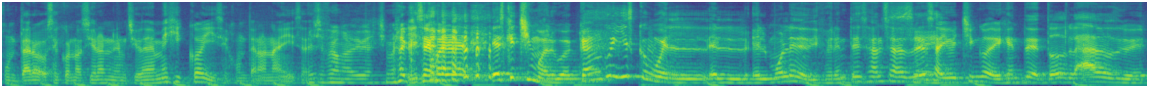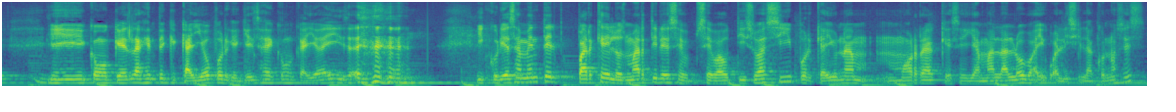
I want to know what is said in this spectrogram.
juntaron, se conocieron en Ciudad de México y se juntaron ahí, ¿sabes? se fueron a vivir a Chimalhuacán. Y se fueron- es que Chimalhuacán, güey, es como el, el, el mole de diferentes salsas, Sí. ¿ves? Hay un chingo de gente de todos lados, güey. Y como que es la gente que cayó, porque quién sabe cómo cayó ahí, ¿sabes? Y curiosamente el Parque de los Mártires se, se bautizó así porque hay una morra que se llama La Loba, igual y si la conoces,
